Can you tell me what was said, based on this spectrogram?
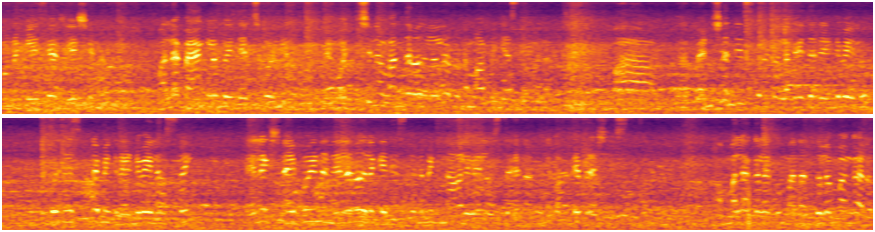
మొన్న కేసీఆర్ చేసిండు. మళ్ళీ బ్యాంకులో పోయి తెచ్చుకొని మేము వచ్చిన వంద రోజులలో రుణమాఫీ చేస్తామన్నారు మా పెన్షన్ తీసుకున్న వాళ్ళకైతే రెండు వేలు ఇప్పుడు తీసుకుంటే మీకు రెండు వేలు వస్తాయి. ఎలక్షన్ అయిపోయిన నెల రోజులకే తీసుకుంటే మీకు నాలుగు వేలు వస్తాయని ఇదిగో అదే ప్రశ్నిస్తుంది అమ్మలక్కలకు మన తులంబంగారు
